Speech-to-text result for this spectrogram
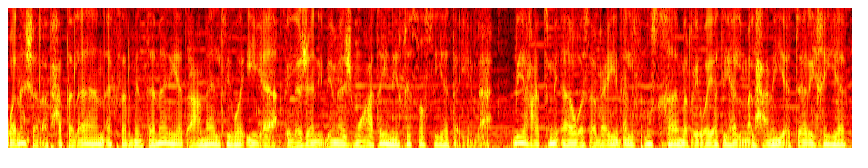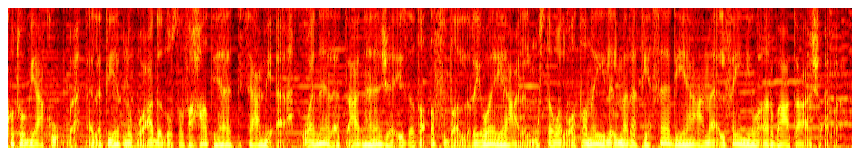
ونشرت حتى الآن أكثر من ثمانية أعمال روائية إلى جانب مجموعتين قصصيتين. بيعت 170 ألف نسخة من روايتها الملحمية التاريخية كتب يعقوب التي يبلغ عدد صفحاتها 900 ونالت عنها جائزة أفضل رواية على المستوى الوطني للمرة الثانية عام 2014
